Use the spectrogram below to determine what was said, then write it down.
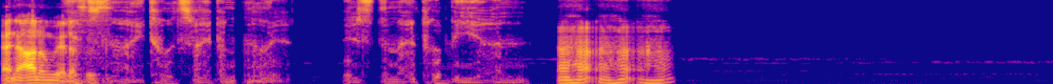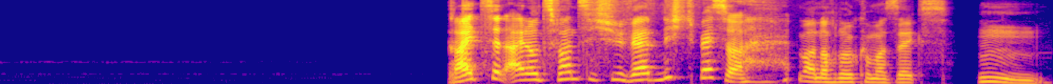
Keine Ahnung, wer das ist. Naruto 2.0. Willst du mal probieren? Aha, aha, aha. Dreizehn, 21, wir werden nicht besser. Immer noch 0,6. Hm.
